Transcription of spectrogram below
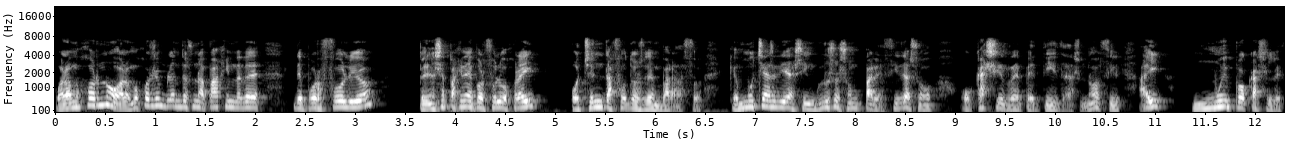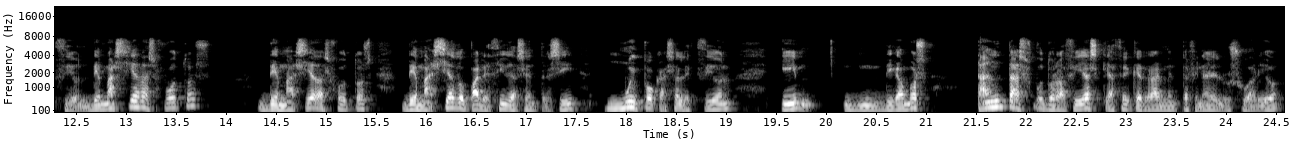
O a lo mejor no, a lo mejor simplemente es una página de, de portfolio pero en esa página de portfolio por hay 80 fotos de embarazo, que muchas de ellas incluso son parecidas o, casi repetidas, ¿no? Es decir, hay muy poca selección, demasiadas fotos, demasiadas fotos, demasiado parecidas entre sí, muy poca selección y, mm, digamos, tantas fotografías que hace que realmente al final el usuario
